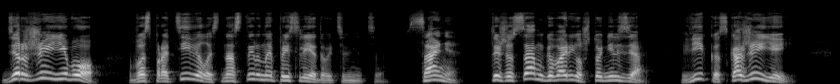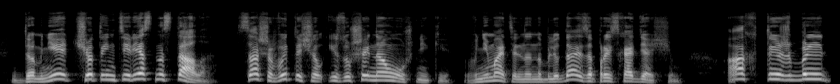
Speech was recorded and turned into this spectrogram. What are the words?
«Держи его!» — воспротивилась настырная преследовательница. «Саня, ты же сам говорил, что нельзя. Вика, скажи ей!» «Да мне что-то интересно стало!» Саша вытащил из ушей наушники, внимательно наблюдая за происходящим. «Ах ты ж, блядь!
